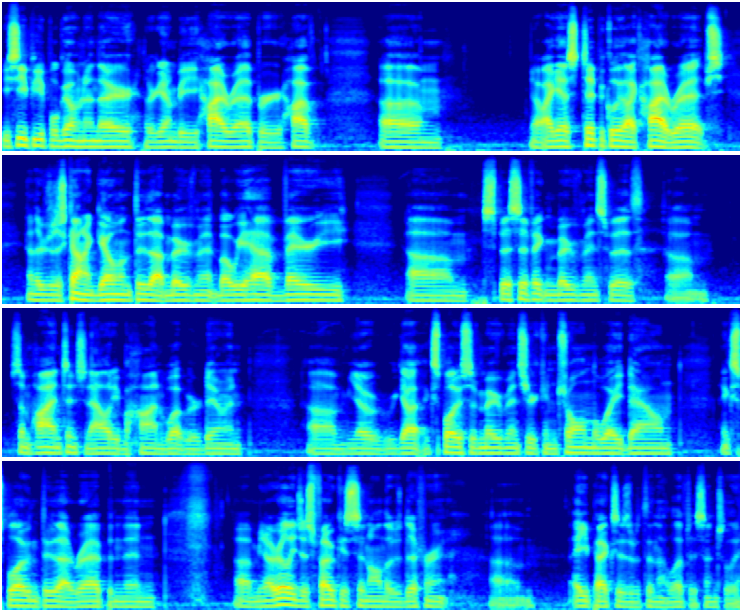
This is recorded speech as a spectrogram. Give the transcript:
you see people going in there, they're going to be high rep or high, um, you know, I guess typically like high reps, and they're just kind of going through that movement. But we have very um, specific movements with um, some high intentionality behind what we're doing. Um, you know, we got explosive movements. You're controlling the weight down, exploding through that rep, and then um, you know, really just focusing on those different um, apexes within that lift essentially.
